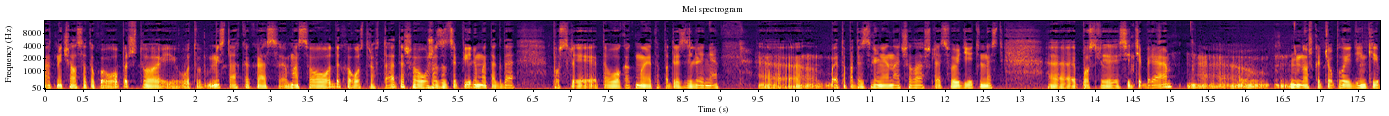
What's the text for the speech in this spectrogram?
отмечался такой опыт, что и вот в местах как раз массового отдыха, остров Татышева, уже зацепили мы тогда, после того, как мы это подразделение, это подразделение начало осуществлять свою деятельность после сентября, немножко теплые деньги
